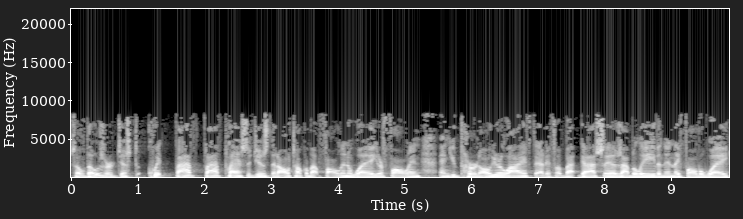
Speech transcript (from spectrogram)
So those are just quick five, five passages that all talk about falling away or falling. And you've heard all your life that if a guy says, I believe, and then they fall away,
